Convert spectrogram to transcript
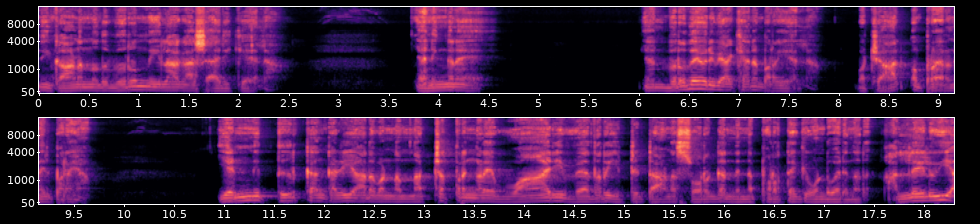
നീ കാണുന്നത് വെറും നീലാകാശമായിരിക്കുകയല്ല ഞാനിങ്ങനെ ഞാൻ വെറുതെ ഒരു വ്യാഖ്യാനം പറയുകയല്ല പക്ഷെ ആത്മപ്രേരണയിൽ പറയാം. എണ്ണി തീർക്കാൻ കഴിയാതെ വണ്ണം നക്ഷത്രങ്ങളെ വാരി വെതറിയിട്ടിട്ടാണ് സ്വർഗം നിന്നെ പുറത്തേക്ക് കൊണ്ടുവരുന്നത്. അല്ലേ ലുയ്യ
